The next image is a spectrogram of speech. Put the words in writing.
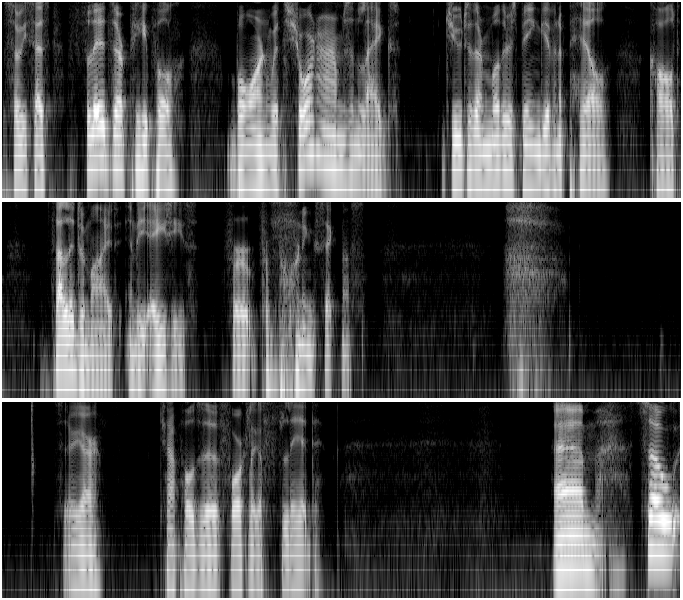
so he says flids are people born with short arms and legs due to their mothers being given a pill called thalidomide in the 80s for, for morning sickness. so there you are. Chap holds a fork like a flid. Um, so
